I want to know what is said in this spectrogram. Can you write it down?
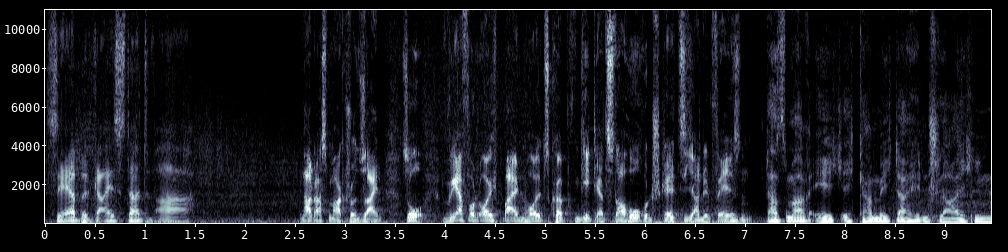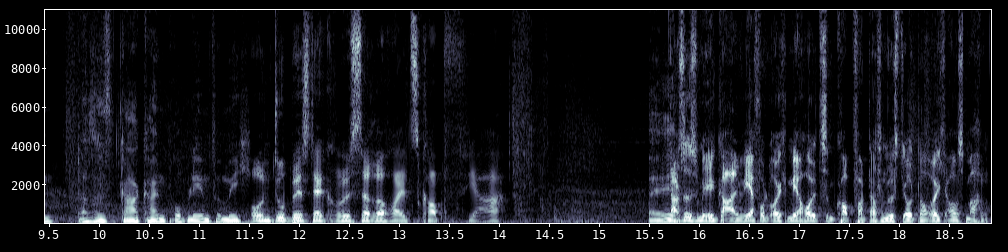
sehr begeistert war. Na, das mag schon sein. So, wer von euch beiden Holzköpfen geht jetzt da hoch und stellt sich an den Felsen? Das mache ich. Ich kann mich da hinschleichen. Das ist gar kein Problem für mich. Und du bist der größere Holzkopf, ja. Ey, Das ist mir egal. Wer von euch mehr Holz im Kopf hat, das müsst ihr unter euch ausmachen.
